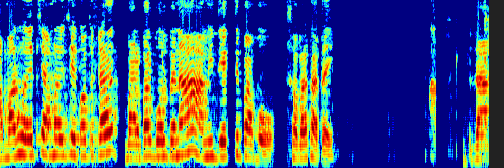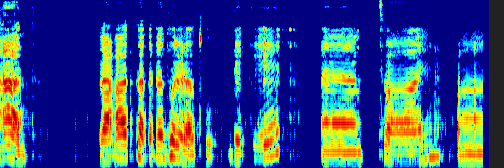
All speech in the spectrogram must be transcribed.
আমার হয়েছে আমার হয়েছে কতটা বারবার বলবে না, আমি দেখতে পাবো সবার খাতায়। রাত রাত খাতাটা ধরে রাখো। দেখে ছয়, পাঁচ।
